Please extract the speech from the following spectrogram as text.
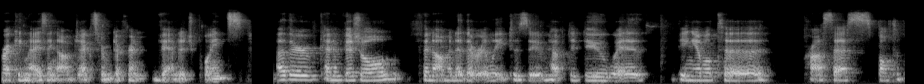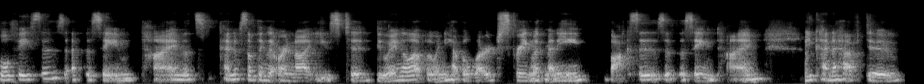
recognizing objects from different vantage points other kind of visual phenomena that relate to zoom have to do with being able to process multiple faces at the same time. That's kind of something that we're not used to doing a lot. But when you have a large screen with many boxes at the same time, you kind of have to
